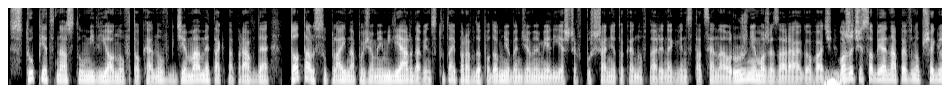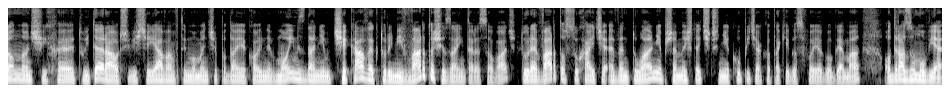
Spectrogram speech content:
115 milionów tokenów, gdzie mamy tak naprawdę total supply na poziomie miliarda, więc tutaj prawdopodobnie będziemy mieli jeszcze wpuszczanie tokenów na rynek, więc ta cena różnie może zareagować. Możecie sobie na pewno przeglądnąć ich e, Twittera. Oczywiście ja wam w tym momencie podaję coiny, moim zdaniem ciekawe, którymi warto się zainteresować, które warto, słuchajcie, ewentualnie przemyśleć, czy nie kupić jako takiego swojego gema. Od razu mówię,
